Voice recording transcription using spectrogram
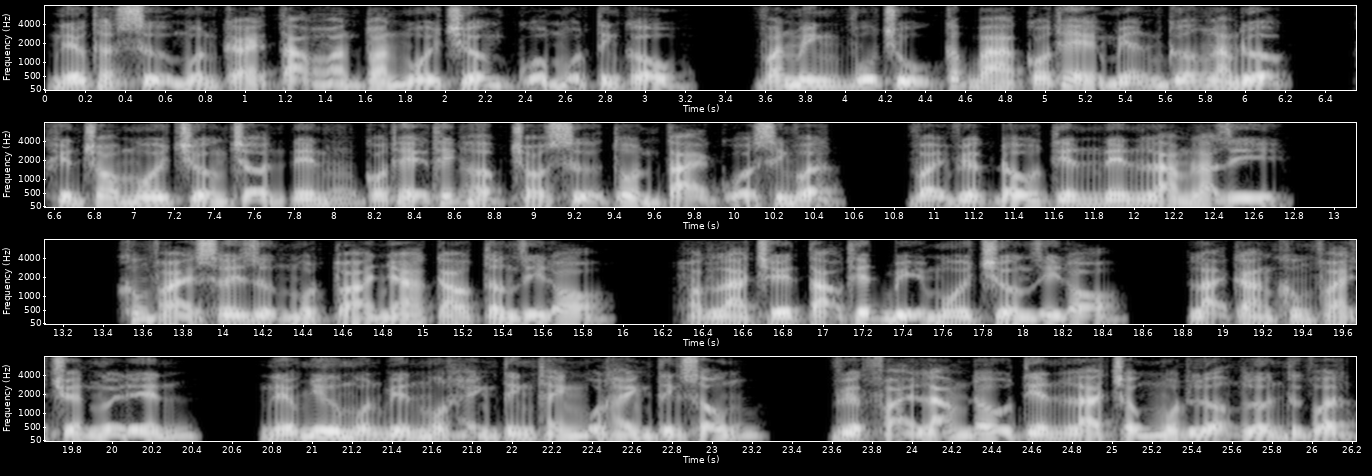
nếu thật sự muốn cải tạo hoàn toàn môi trường của một tinh cầu, văn minh vũ trụ cấp ba có thể miễn cưỡng làm được, khiến cho môi trường trở nên có thể thích hợp cho sự tồn tại của sinh vật. Vậy việc đầu tiên nên làm là gì? Không phải xây dựng một tòa nhà cao tầng gì đó, hoặc là chế tạo thiết bị môi trường gì đó, lại càng không phải chuyển người đến. Nếu như muốn biến một hành tinh thành một hành tinh sống, việc phải làm đầu tiên là trồng một lượng lớn thực vật,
